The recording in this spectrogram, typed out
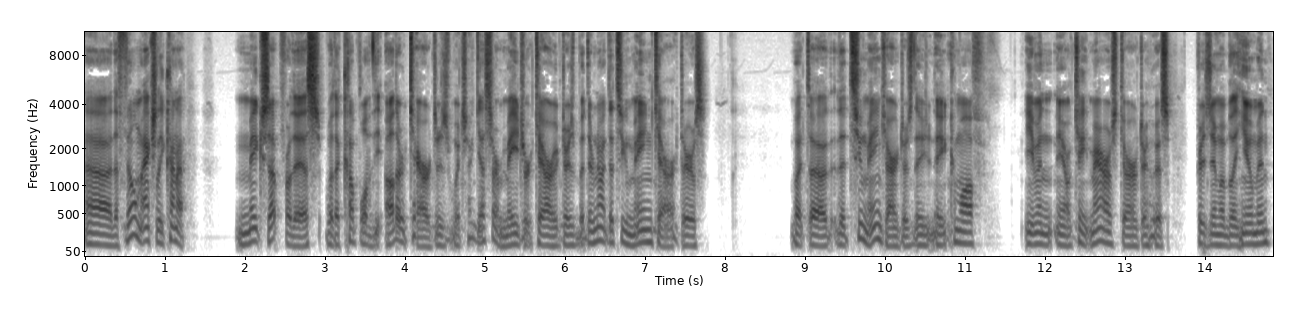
Uh, the film actually kind of makes up for this with a couple of the other characters, which I guess are major characters, but they're not the two main characters. But uh, the two main characters, they, they come off, even, you know, Kate Mara's character, who is presumably human.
